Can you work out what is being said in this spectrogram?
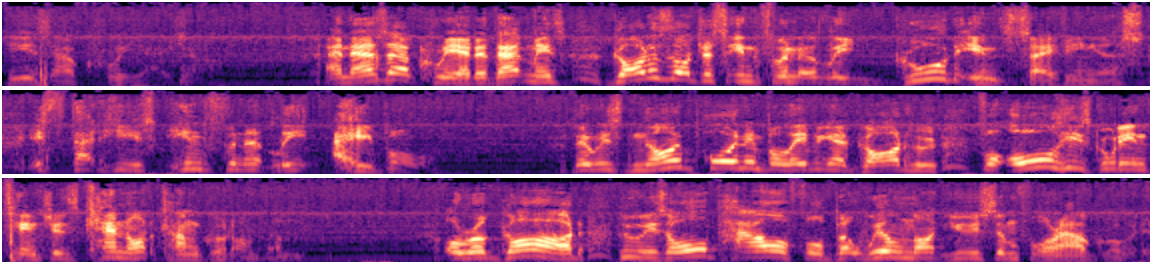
He is our creator. And as our creator, that means God is not just infinitely good in saving us, it's that he is infinitely able. There is no point in believing a God who, for all his good intentions, cannot come good on them. Or a God who is all powerful but will not use them for our good.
